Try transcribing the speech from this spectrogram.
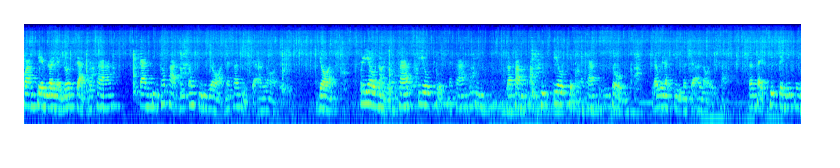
ความเค็มเราอย่าลดจัดนะคะ การกินข้าวผัดนี้ต้องกินหยอดนะคะถึงจะอร่อยหยอดเปรี้ยวหน่อยนะคะ เปรี้ยวเผ็ดนะคะที่เราทำทำพริกเปรี้ยวเผ็ดนะคะคุณผู้ชมแล้วเวลากินมันจะอร่อยค่ะ แล้วใส่พริกไปนิดนึง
